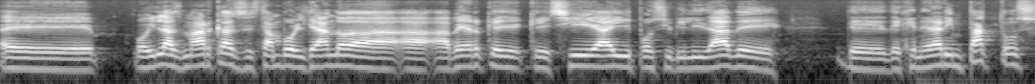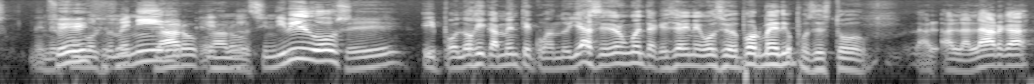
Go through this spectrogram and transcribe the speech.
Eh, hoy las marcas están volteando a, a- a ver que, que sí hay posibilidad de, de- de generar impactos en el Sí, fútbol sí, sí, femenil, claro, en claro. los individuos. Y pues lógicamente cuando ya se dieron cuenta que si hay negocio de por medio, pues esto a, a la larga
